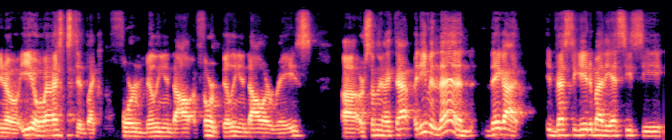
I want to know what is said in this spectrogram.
you know eos did like four million dollar four billion dollar raise uh, or something like that. But even then they got investigated by the sec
